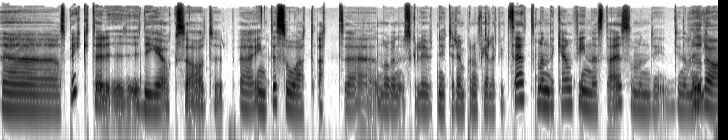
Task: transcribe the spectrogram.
eh, aspekter i, i det också. Typ, eh, inte så att, att eh, någon skulle utnyttja den på något felaktigt sätt men det kan finnas där som en dy- dynamik. Hur då?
